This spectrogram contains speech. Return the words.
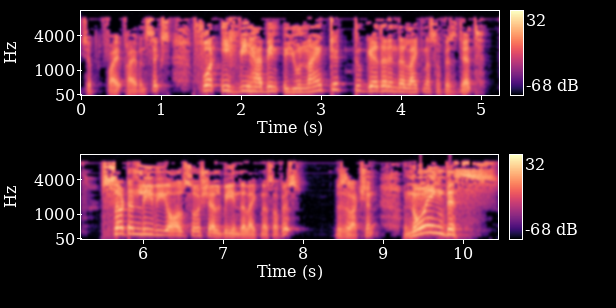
Chapter 5, 5 and 6. For if we have been united together in the likeness of his death, certainly we also shall be in the likeness of his resurrection. Knowing this,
